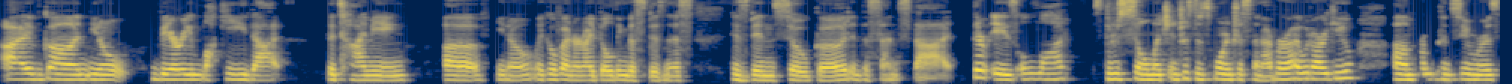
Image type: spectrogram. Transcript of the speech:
I've gone, you know, very lucky that the timing of, you know, my co-founder and I building this business has been so good in the sense that there is a lot, there's so much interest. There's more interest than ever, I would argue, um, from consumers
